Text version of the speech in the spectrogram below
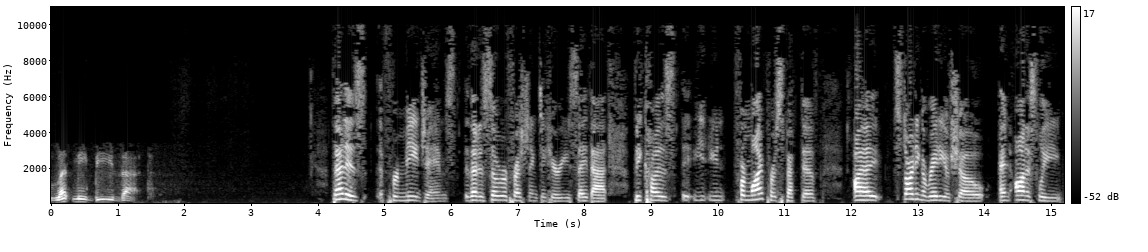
Let me be that. That is, for me, James, that is so refreshing to hear you say that because you, you, from my perspective, I, starting a radio show, and honestly,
